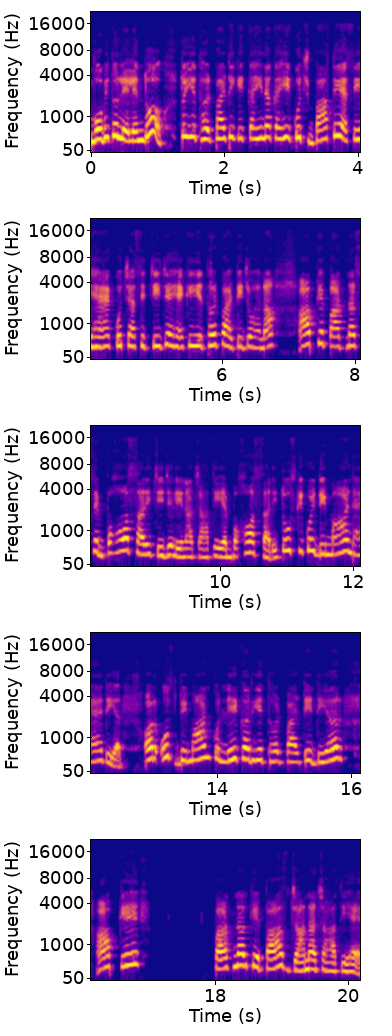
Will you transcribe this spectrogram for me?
वो भी तो ले लें दो। तो ये थर्ड पार्टी की कहीं ना कहीं कुछ बातें ऐसी हैं, कुछ ऐसी चीज़ें हैं कि ये थर्ड पार्टी जो है ना, आपके पार्टनर से बहुत सारी चीज़ें लेना चाहती है, बहुत सारी। तो उसकी कोई डिमांड है डियर और उस डिमांड को लेकर ये थर्ड पार्टी डियर आपके पार्टनर के पास जाना चाहती है।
